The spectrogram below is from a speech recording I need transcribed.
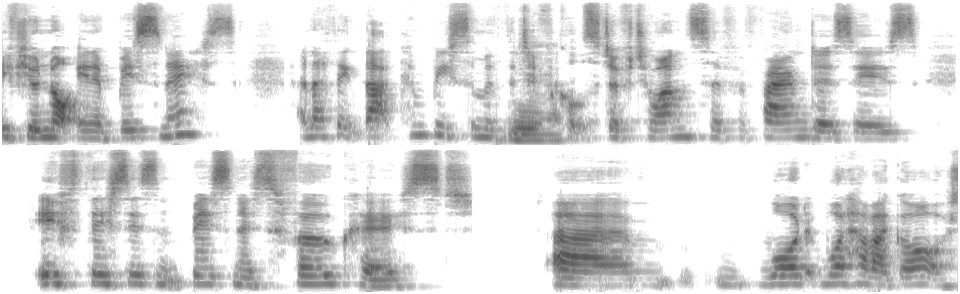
if you're not in a business? And I think that can be some of the yeah. difficult stuff to answer for founders is if this isn't business focused, um, what what have I got?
